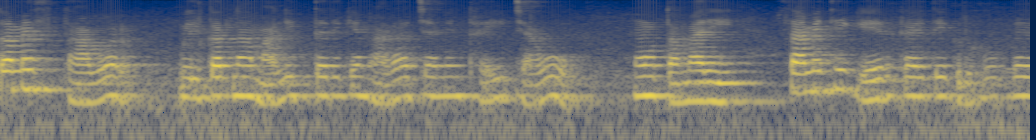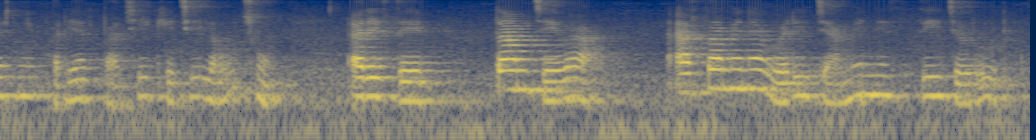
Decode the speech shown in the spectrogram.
તમે સ્થાવર મિલકતના માલિક તરીકે મારા જામીન થઈ જાઓ. હું તમારી સામેથી ગેરકાયદે ગૃહપ્રવેશની ફરિયાદ પાછી ખેંચી લઉં છું. અરે શેઠ, તમ જેવા આસામીના વળી જામીનની શી જરૂર?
